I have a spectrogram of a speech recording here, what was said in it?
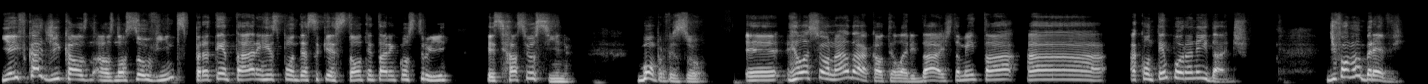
E aí fica a dica aos, aos nossos ouvintes para tentarem responder essa questão, tentarem construir esse raciocínio. Bom, professor, é, relacionada à cautelaridade também está a, a contemporaneidade. De forma breve,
